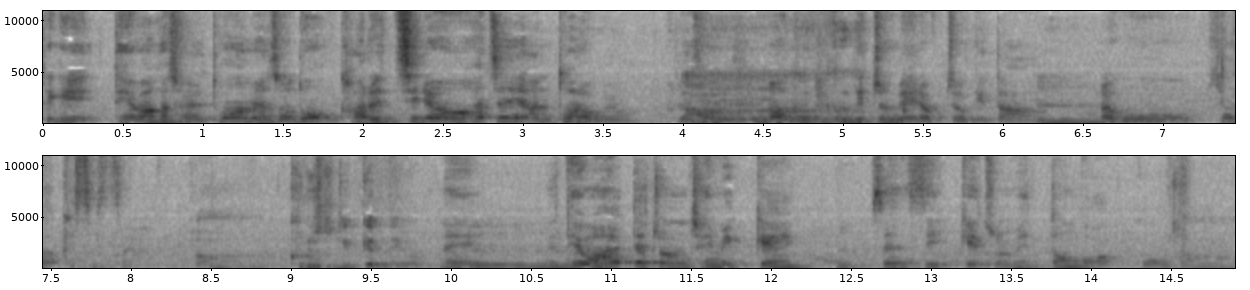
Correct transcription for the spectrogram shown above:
되게 대화가 잘 통하면서도 가르치려 하지 않더라고요. 그래서 아. 아, 그, 그게 좀 매력적이다라고 음. 생각했었어요. 아 그럴 수도 있겠네요 네. 음. 대화할 때 좀 재밌게 음. 센스 있게 좀 했던 것 같고 아.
